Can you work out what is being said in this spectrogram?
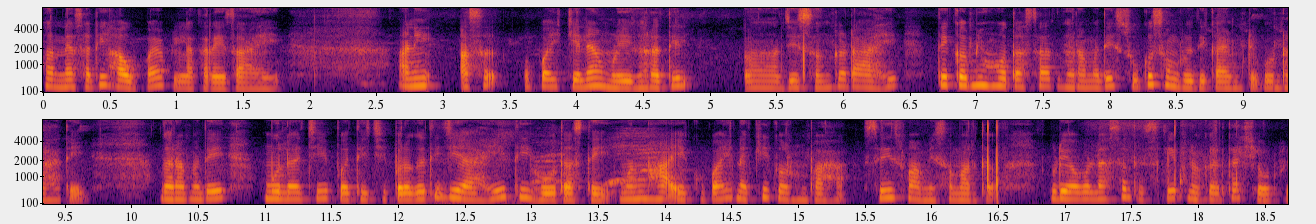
करण्यासाठी हा उपाय आपल्याला करायचा आहे. आणि असं उपाय केल्यामुळे घरातील जे संकट आहे ते कमी होत असतात. घरामध्ये सुखसमृद्धी कायम टिकून राहते. घरामध्ये मुलाची पतीची प्रगती जी आहे ती होत असते. म्हणून हा एक उपाय नक्की करून पहा. श्री स्वामी समर्थ. व्हिडिओ आवडला असेल तर स्किप न करता शेवट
